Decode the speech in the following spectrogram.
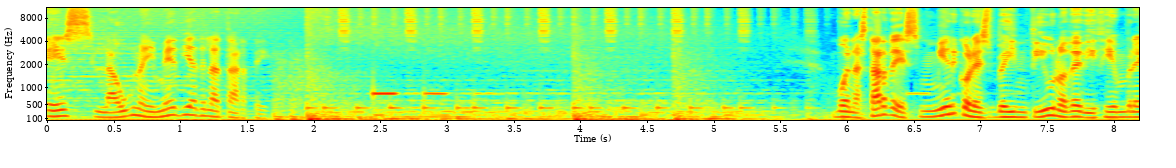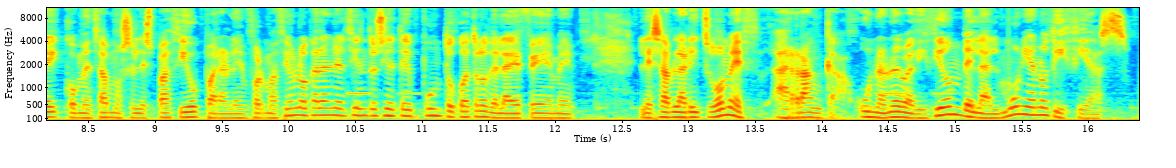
Es la una y media de la tarde. Buenas tardes, miércoles 21 de diciembre comenzamos el espacio para la información local en el 107.4 de la FM. Les habla Rich Gómez, arranca una nueva edición de la Almunia Noticias.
